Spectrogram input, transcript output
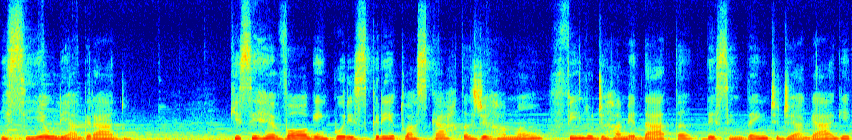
e se eu lhe agrado, que se revoguem por escrito as cartas de Ramã, filho de Ramedata, descendente de Agag,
